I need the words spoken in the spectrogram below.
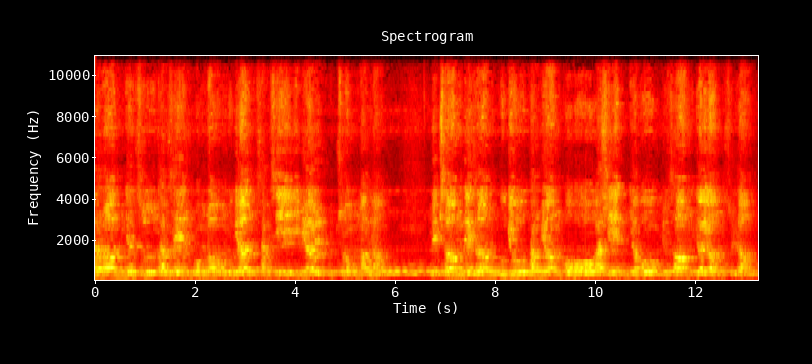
경험 연수 참생 공로 무견 상시 이멸 구총 망령. 외청 내성 구교 광명 보호 아신 여복 유성 여영 술렁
